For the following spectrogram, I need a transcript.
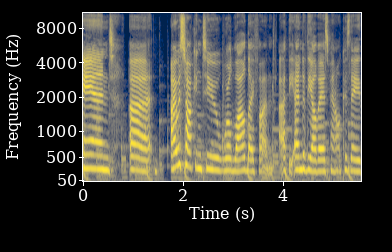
And uh, I was talking to World Wildlife Fund at the end of the Alveus panel because they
